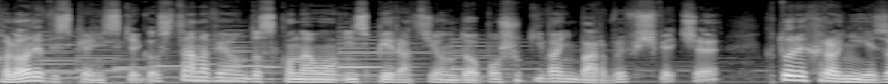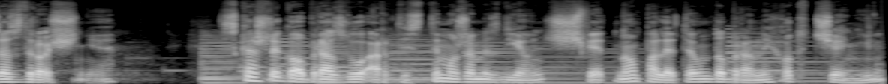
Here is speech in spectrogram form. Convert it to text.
Kolory Wyspiańskiego stanowią doskonałą inspirację do poszukiwań barwy w świecie, który chroni je zazdrośnie. Z każdego obrazu artysty możemy zdjąć świetną paletę dobranych odcieni,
